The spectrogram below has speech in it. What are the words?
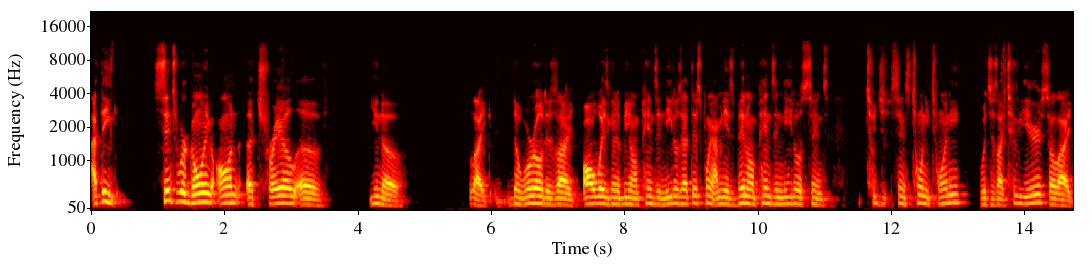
I think since we're going on a trail of, you know, like the world is like always going to be on pins and needles at this point. I mean, it's been on pins and needles since since 2020, which is like two years. So like,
